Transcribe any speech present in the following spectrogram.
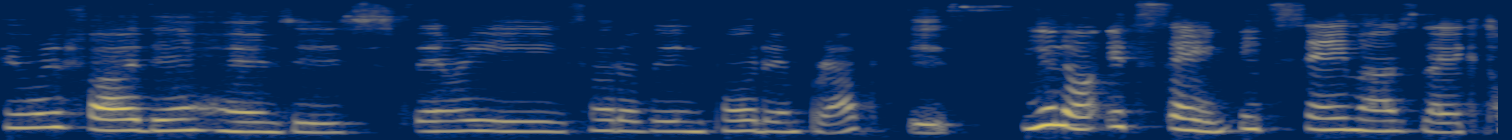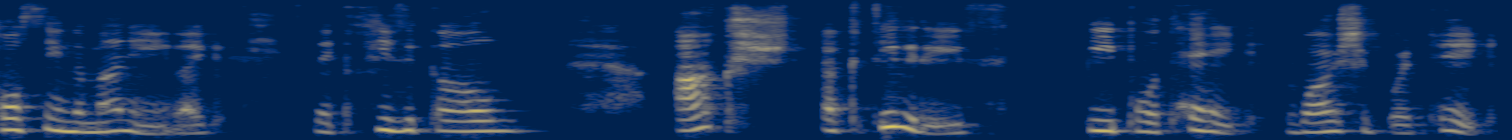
purify their hands is very sort of important practice. You know, it's same. It's same as like tossing the money, like like physical act- activities people take, worshipper take,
